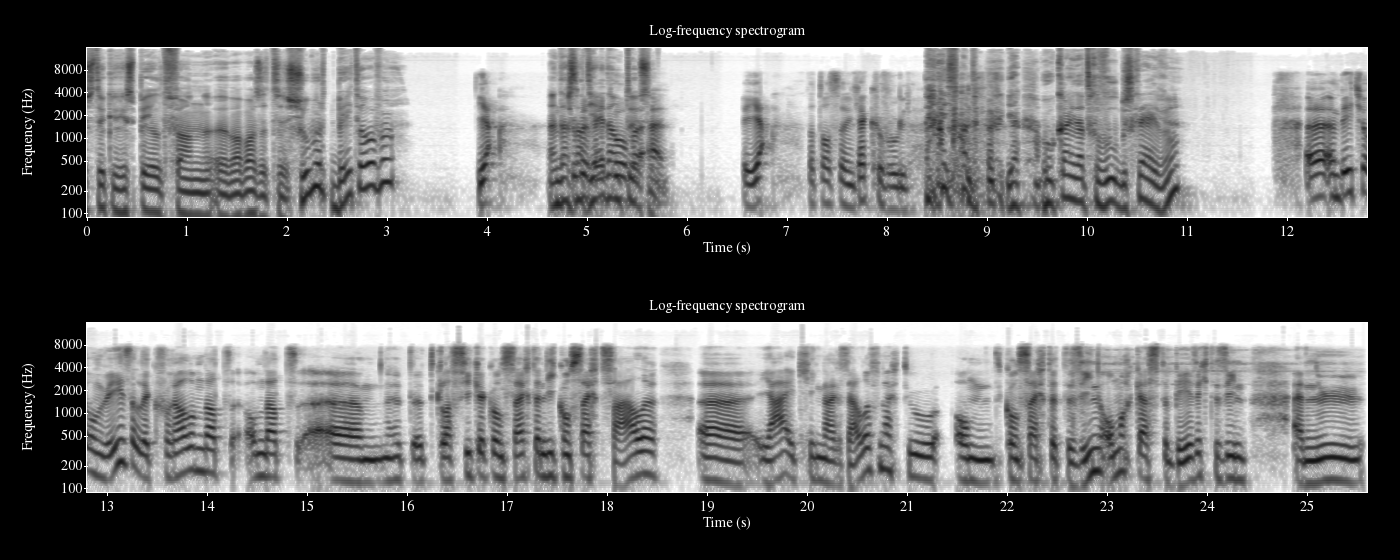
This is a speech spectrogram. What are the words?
stukken gespeeld van, wat was het, Schubert, Beethoven? ja. En daar zat jij dan tussen? en- ja, dat was een gek gevoel. ja, hoe kan je dat gevoel beschrijven? Eh, een beetje onwezenlijk, vooral omdat, omdat ehm, het, het klassieke concert en die concertzalen, eh, ja, ik ging daar zelf naartoe om concerten te zien, om orkesten bezig te zien. En nu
